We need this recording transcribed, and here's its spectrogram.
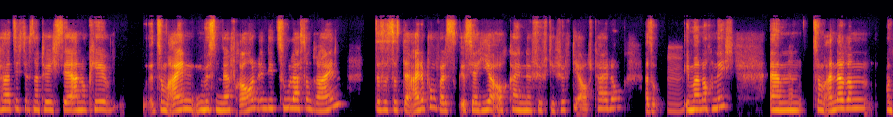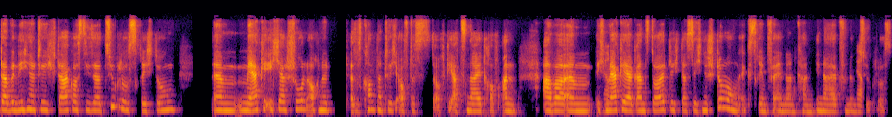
hört sich das natürlich sehr an, okay, zum einen müssen mehr Frauen in die Zulassung rein. Das ist das der eine Punkt, weil es ist ja hier auch keine 50-50-Aufteilung, also mhm. immer noch nicht. Ähm, ja. Zum anderen, und da bin ich natürlich stark aus dieser Zyklusrichtung, ähm, merke ich ja schon auch eine, also es kommt natürlich auf das, auf die Arznei drauf an, aber ähm, ich ja. merke ja ganz deutlich, dass sich eine Stimmung extrem verändern kann innerhalb von einem ja. Zyklus.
